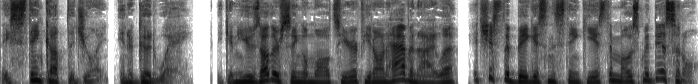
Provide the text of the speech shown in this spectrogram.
They stink up the joint in a good way. You can use other single malts here if you don't have an Islay. It's just the biggest and stinkiest and most medicinal.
